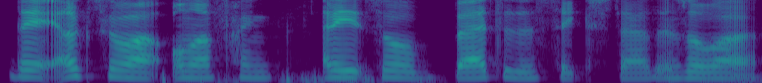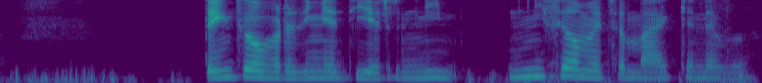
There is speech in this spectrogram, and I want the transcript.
dat je zo wat onafhankelijk... Zo buiten de seks staat en zo wat denkt over dingen die er niet, niet veel mee te maken hebben.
